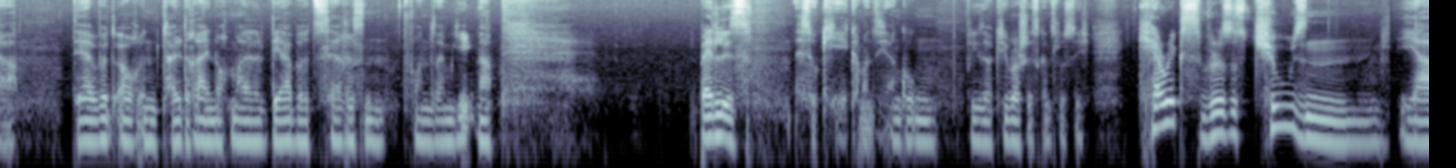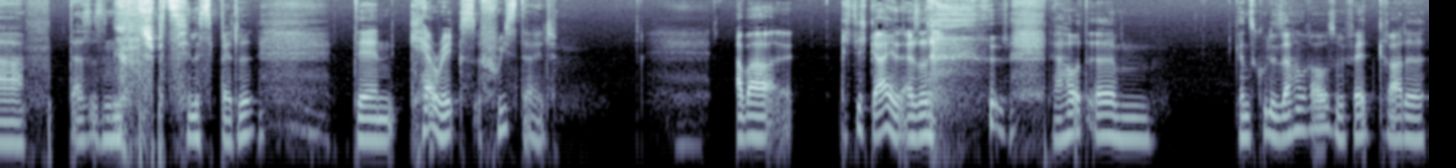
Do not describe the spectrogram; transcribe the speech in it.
ja, der wird auch in Teil 3 nochmal derbe zerrissen von seinem Gegner. Battle ist, ist okay, kann man sich angucken. Wie gesagt, Keyrush ist ganz lustig. Carrix vs. Chosen. Ja, das ist ein ganz spezielles Battle. Denn Carrix freestylt. Aber äh, richtig geil. Also, der haut ähm, ganz coole Sachen raus. Mir fällt gerade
